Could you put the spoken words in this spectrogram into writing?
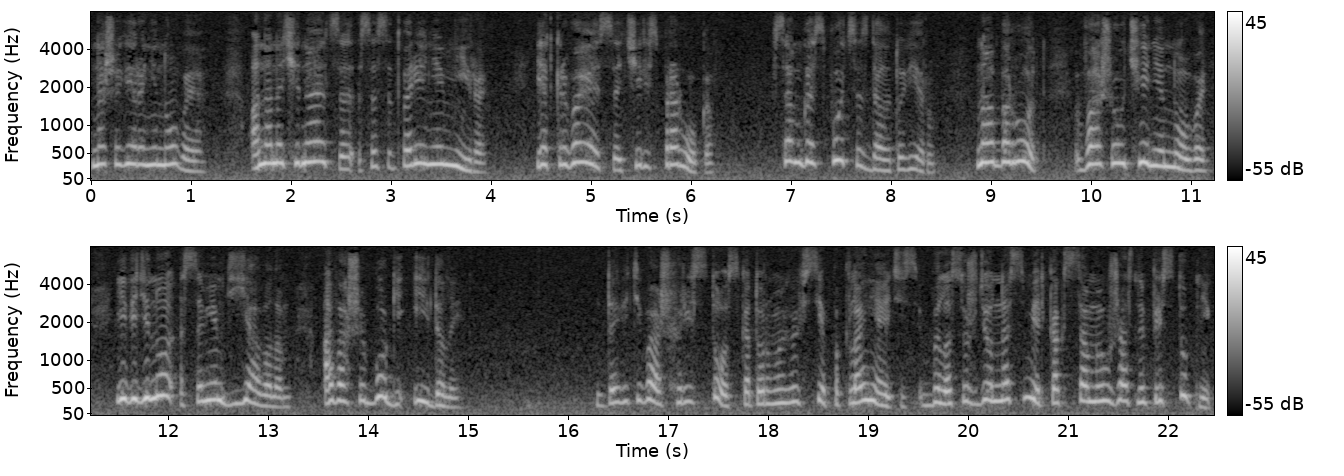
Наша вера не новая, она начинается со сотворения мира и открывается через пророков. Сам Господь создал эту веру. Наоборот, ваше учение новое и ведено самим дьяволом, а ваши боги – идолы. Да ведь ваш Христос, которому вы все поклоняетесь, был осужден на смерть как самый ужасный преступник.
